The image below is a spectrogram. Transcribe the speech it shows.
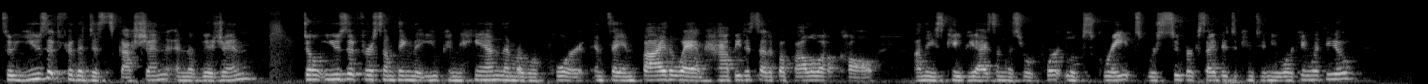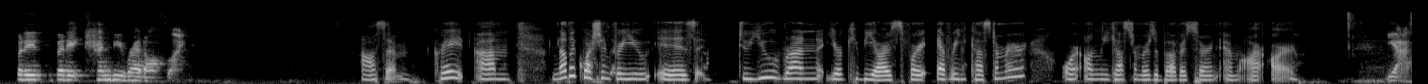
So use it for the discussion and the vision. Don't use it for something that you can hand them a report and say, and by the way, I'm happy to set up a follow up call on these KPIs and this report looks great. We're super excited to continue working with you, but it but it can be read offline. Awesome, great. Um, another question for you is, do you run your QBRs for every customer or only customers above a certain MRR? Yes,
